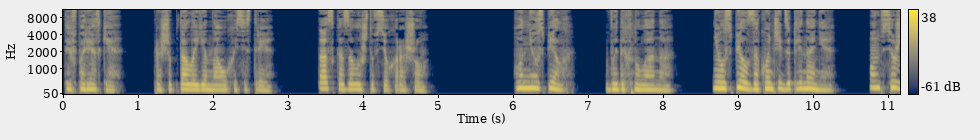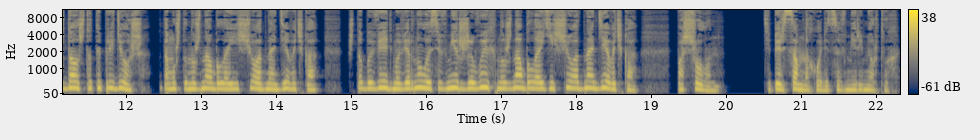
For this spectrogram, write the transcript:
«Ты в порядке?» — прошептала я на ухо сестре. Та сказала, что все хорошо. «Он не успел», — выдохнула она. «Не успел закончить заклинание. Он все ждал, что ты придешь, потому что нужна была еще одна девочка. Чтобы ведьма вернулась в мир живых, нужна была еще одна девочка. Пошел он. Теперь сам находится в мире мертвых.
